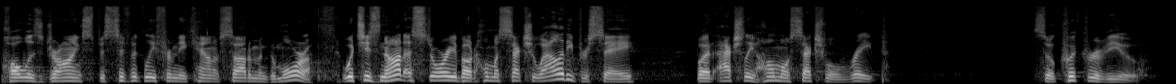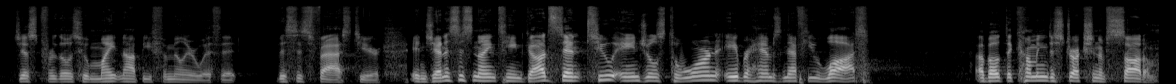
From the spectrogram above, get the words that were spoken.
Paul was drawing specifically from the account of Sodom and Gomorrah, which is not a story about homosexuality per se, but actually homosexual rape. So, quick review, just for those who might not be familiar with it. This is fast here. In Genesis 19, God sent two angels to warn Abraham's nephew Lot about the coming destruction of Sodom.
